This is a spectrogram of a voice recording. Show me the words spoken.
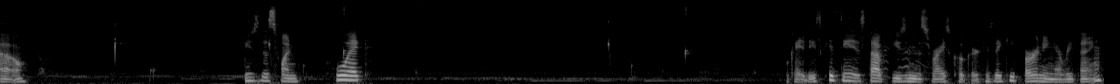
Oh. Use this one quick. Okay, these kids need to stop using this rice cooker because they keep burning everything.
